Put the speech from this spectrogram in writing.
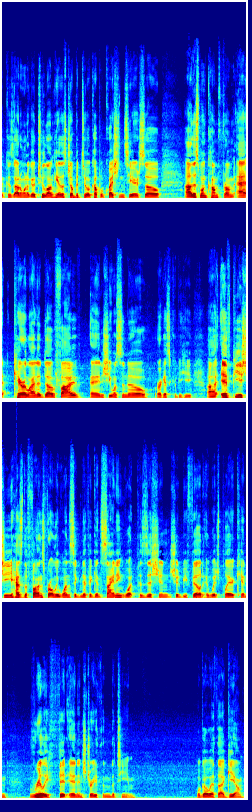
because I don't want to go too long here. Let's jump into a couple questions here. So, uh, this one comes from at Carolina Dove Five, and she wants to know, or I guess it could be he, uh, if PSG has the funds for only one significant signing, what position should be filled, and which player can really fit in and strengthen the team. We'll go with uh, Guillaume.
